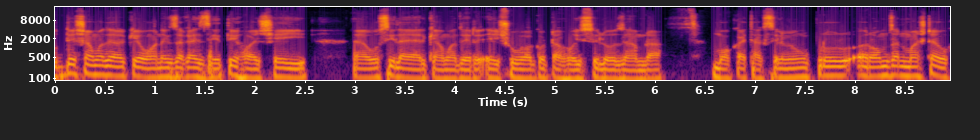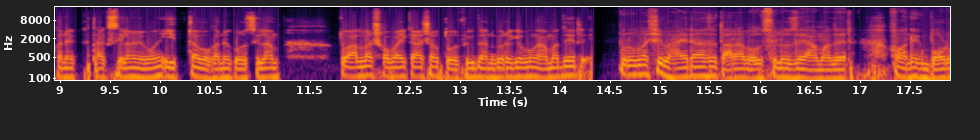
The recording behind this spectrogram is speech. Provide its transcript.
উদ্দেশ্যে আমাদের আর কি অনেক জায়গায় যেতে হয়। সেই ওসিলায় আর কি আমাদের এই সৌভাগ্যটা হয়েছিল যে আমরা মক্কায় থাকছিলাম এবং পুরো রমজান মাসটাই ওখানে থাকছিলাম এবং ঈদটা ওখানে করছিলাম। তো আল্লাহ সবাইকে আসাও তৌফিক দান করুক এবং আমাদের প্রবাসী ভাইরা আছে, তারা বলছিল যে আমাদের অনেক বড়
